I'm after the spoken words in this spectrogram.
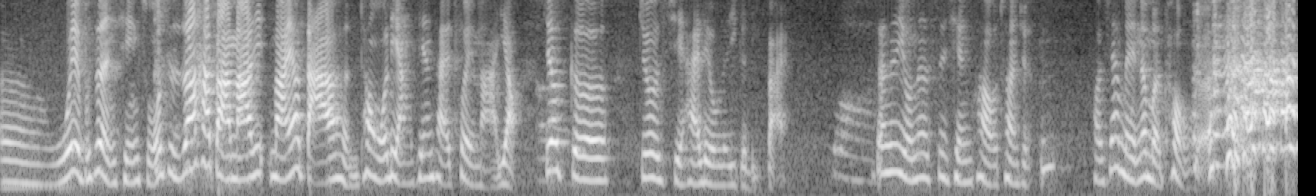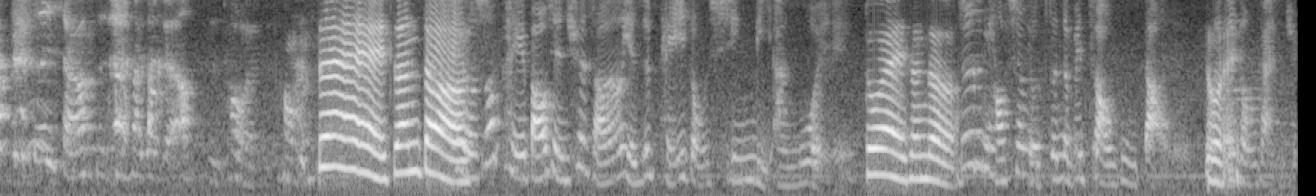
嗯，我也不是很清楚，我只知道他把麻麻药打得很痛，我两天才退麻药，就隔就血还流了一个礼拜。哇，但是有那四千块，我突然觉得，嗯，好像没那么痛了。就是想要四千块就觉得哦，止痛了，止痛了。对，真的有的，时候赔保险确实好像也是赔一种心理安慰、欸，对，真的，就是你好像有真的被照顾到了，对那种感觉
